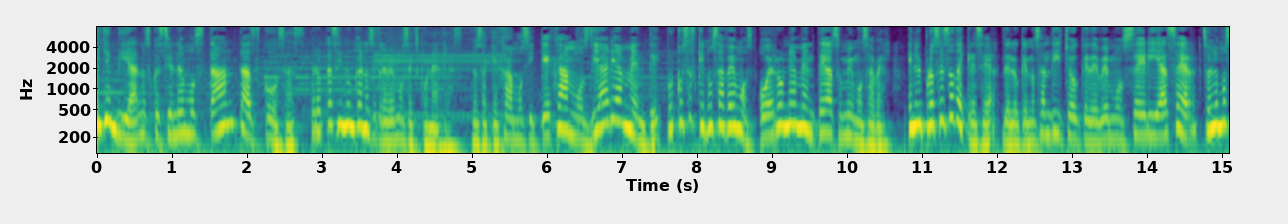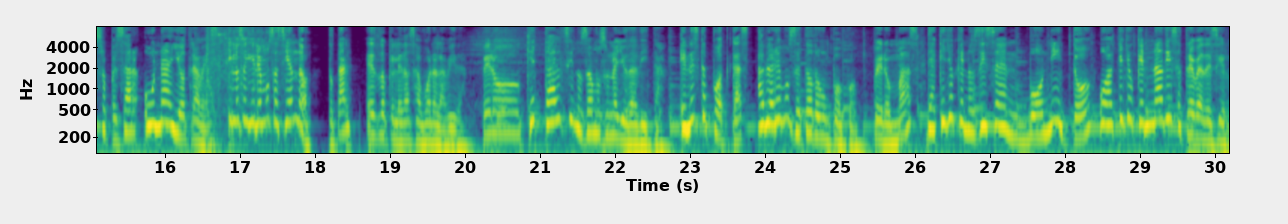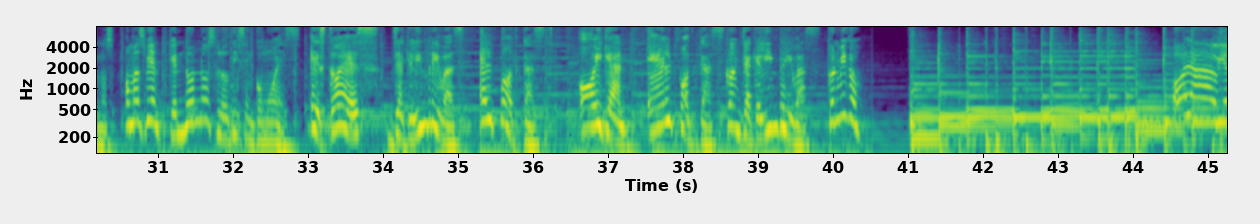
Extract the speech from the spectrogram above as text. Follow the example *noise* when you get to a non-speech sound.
Hoy en día nos cuestionamos tantas cosas, pero casi nunca nos atrevemos a exponerlas. Nos aquejamos y quejamos diariamente por cosas que no sabemos o erróneamente asumimos saber. En el proceso de crecer, de lo que nos han dicho que debemos ser y hacer, solemos tropezar una y otra vez. Y lo seguiremos haciendo Total, es lo que le da sabor a la vida. Pero, ¿qué tal si nos damos una ayudadita? En este podcast hablaremos de todo un poco, pero más de aquello que nos dicen bonito o aquello que nadie se atreve a decirnos, o más bien que no nos lo dicen como es. Esto es Jacqueline Rivas, el podcast. Oigan, el podcast con Jacqueline Rivas. Conmigo.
